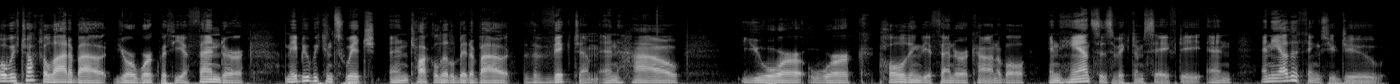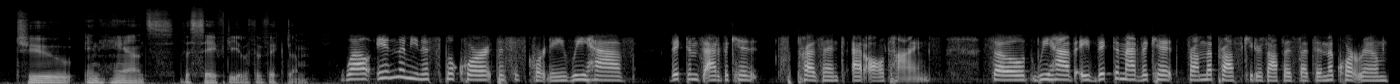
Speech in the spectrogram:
Well, we've talked a lot about your work with the offender. Maybe we can switch and talk a little bit about the victim and how your work holding the offender accountable enhances victim safety and any other things you do to enhance the safety of the victim. Well, in the municipal court, this is Courtney, we have victims advocates present at all times. So we have a victim advocate from the prosecutor's office that's in the courtroom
